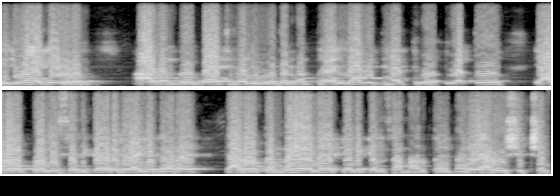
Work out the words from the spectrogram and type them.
ನಿಜವಾಗಿಯೂ ಆ ಒಂದು ಬ್ಯಾಚ್ನಲ್ಲಿ ಓದಿರುವಂತಹ ಎಲ್ಲಾ ವಿದ್ಯಾರ್ಥಿಗಳು, ಇವತ್ತು ಯಾರೋ ಪೊಲೀಸ್ ಅಧಿಕಾರಿಗಳಾಗಿದ್ದಾರೆ, ಯಾರೋ ಕಂದಾಯ ಇಲಾಖೆಯಲ್ಲಿ ಕೆಲಸ ಮಾಡ್ತಾ ಇದ್ದಾರೆ, ಯಾರೋ ಶಿಕ್ಷಣ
